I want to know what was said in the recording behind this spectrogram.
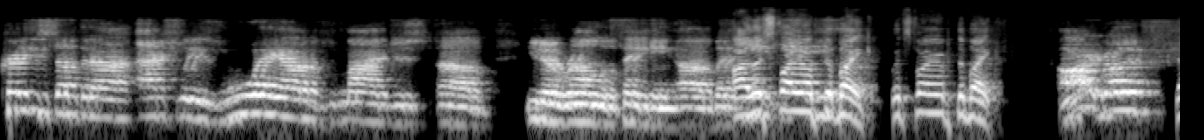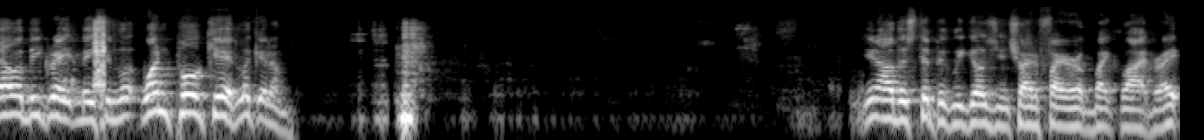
crazy stuff that I actually is way out of my just uh, you know realm of thinking. Uh, but All right, let's fire up the bike. Let's fire up the bike. All right, brother. That would be great, Mason. Look, one pull kid. Look at him. You know how this typically goes when you try to fire up bike live, right?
